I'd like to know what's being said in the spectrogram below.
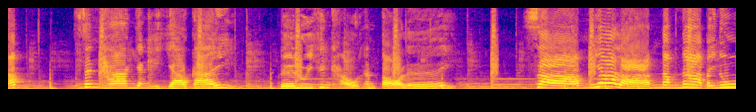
ครับ เส้นทางยังอีกยาวไกล เดินลุยขึ้นเขากันต่อเลยสามย่าหลานนำหน้าไปนู่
